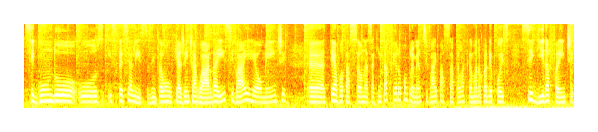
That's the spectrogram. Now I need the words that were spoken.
segundo os especialistas. Então, o que a gente aguarda aí, se vai realmente eh, ter a votação nessa quinta-feira, o complemento se vai passar pela Câmara para depois seguir à frente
